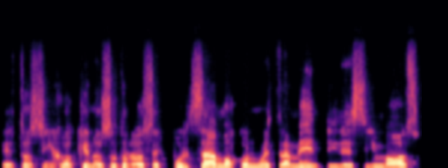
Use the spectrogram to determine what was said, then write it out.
estos hijos que nosotros los expulsamos con nuestra mente y decimos,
